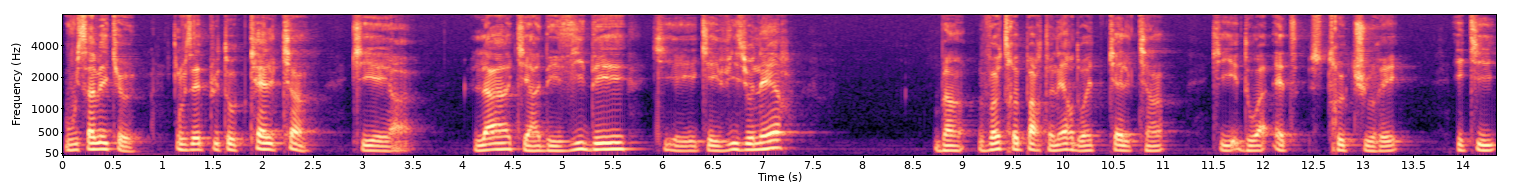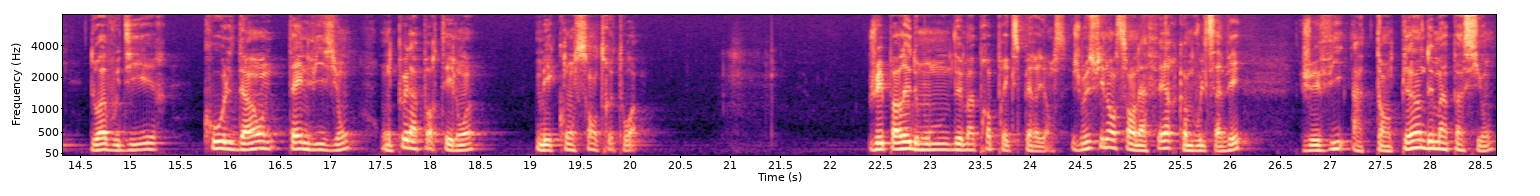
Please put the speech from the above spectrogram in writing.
Vous savez que vous êtes plutôt quelqu'un qui est euh, là, qui a des idées, qui est, qui est visionnaire, ben, votre partenaire doit être quelqu'un qui doit être structuré et qui doit vous dire cool down, tu as une vision, on peut la porter loin, mais concentre-toi. Je vais parler de, mon, de ma propre expérience. Je me suis lancé en affaires, comme vous le savez. Je vis à temps plein de ma passion.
